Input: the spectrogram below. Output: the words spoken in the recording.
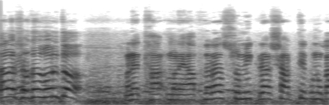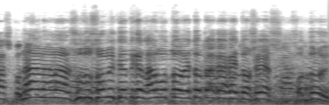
থানার সাথে জড়িত? মানে মানে আপনারা শ্রমিকরা স্বার্থে কোনো কাজ করতে না না না শুধু শ্রমিকের থেকে সার্বত্র খাইতো টাকা খাইতো শেষ সদ্রই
